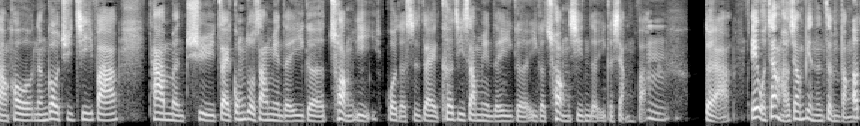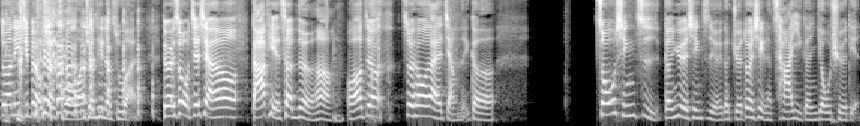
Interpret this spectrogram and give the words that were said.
然后能够去激发他们去在工作上面的一个创意，或者是在科技上面的一个一个创新的一个想法。嗯，对啊，哎，我这样好像变成正方哦，对啊，你已经被我说服了，完全听得出来。对，所以我接下来要打铁趁热哈，我要最最后再讲的一个。周薪制跟月薪制有一个绝对性的差异跟优缺点，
